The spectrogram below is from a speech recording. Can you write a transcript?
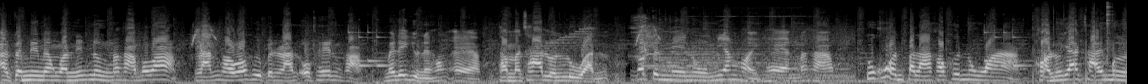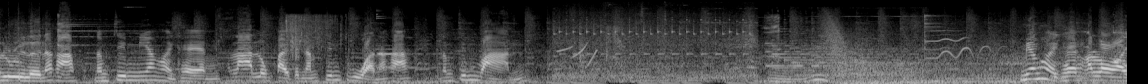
อาจจะมีแมงวันนิดนึงนะคะ เพราะว่าร้านเขาก็คือเป็นร้านโอเพนค่ะ ไม่ได้อยู่ในห้องแอร์ธรรมชาติล้วนๆ ก็เป็นเมนูเมี่ยงหอยแครงนะคะ ทุกคนปลาร้าเขาคือนัว ขออนุญาตใช้มือลุยเลยนะคะ น้ำจิ้มเมี่ยงหอยแครงราดลงไปเป็นน้ำจิ้มถั่วนะคะ น้ำจิ้มหวาน เมี่ยงหอยแครงอร่อย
